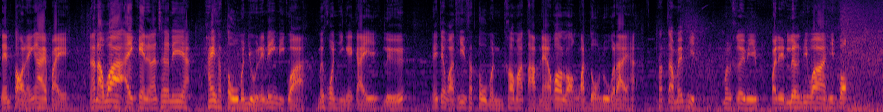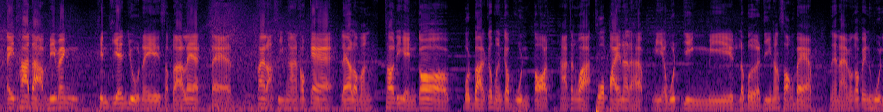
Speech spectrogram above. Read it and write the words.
เน้นต่อได้ง่ายไปแนะนำว่าไอเกนลันเชอร์นี่ ให้ศัตรูมันอยู่นิ่งๆดีกว่า ไม่ควรยิงไกลๆหรือในจังหวะที่ศัตรูมันเข้ามาตามแนวก็ลองวัดดวงดูก็ได้ฮะถ้าจำไม่ผิดมันเคยมีประเด็นเรื่องที่ว่าฮิตบ็อกไอ้ท่าดาบนี้แม่งเพี้ยนๆอยู่ในสัปดาห์แรกแต่ ภายหลังทีมงานเขาแก้แล้วหรอมั้งเท่าที่เห็นก็บทบาทก็เหมือนกับหุ่นตอดหาจังหวะทั่วไปนั่นแหละครับ มีอาวุธยิงมีระเบิดยิงทั้งสองแบบไหนๆมันก็เป็นหุ่น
